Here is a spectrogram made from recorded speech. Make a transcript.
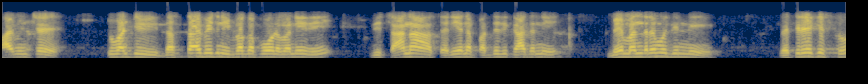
భావించే ఇటువంటి దస్తావేజుని ఇవ్వకపోవడం అనేది ఇది చాలా సరైన పద్ధతి కాదని మేమందరము దీన్ని వ్యతిరేకిస్తూ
